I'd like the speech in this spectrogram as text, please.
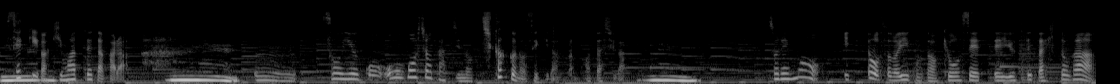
うん。席が決まってたから、うん、うん、そういうこう大御所たちの近くの席だったの私が。うん、それもきっとそのいいことは強制って言ってた人が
